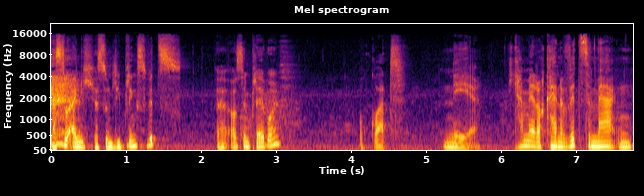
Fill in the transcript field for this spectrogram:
Hast du eigentlich, hast du einen Lieblingswitz äh, aus dem Playboy? Oh Gott. Nee. Ich kann mir doch keine Witze merken.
